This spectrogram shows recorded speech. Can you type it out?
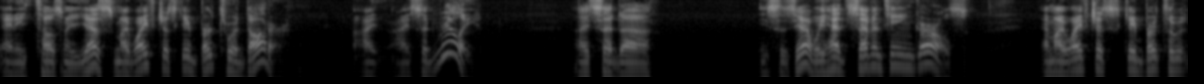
and he tells me, "Yes, my wife just gave birth to a daughter." I I said, "Really?" I said, uh, "He says, yeah, we had 17 girls, and my wife just gave birth to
